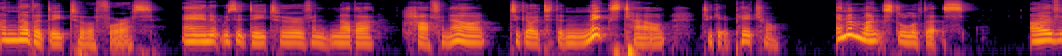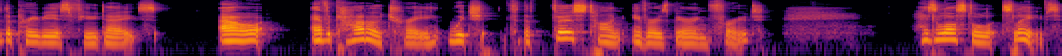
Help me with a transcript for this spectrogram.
another detour for us. And it was a detour of another half an hour to go to the next town to get petrol. And amongst all of this, over the previous few days, our avocado tree, which for the first time ever is bearing fruit, has lost all its leaves.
